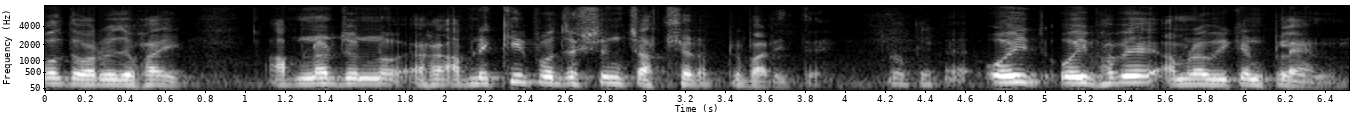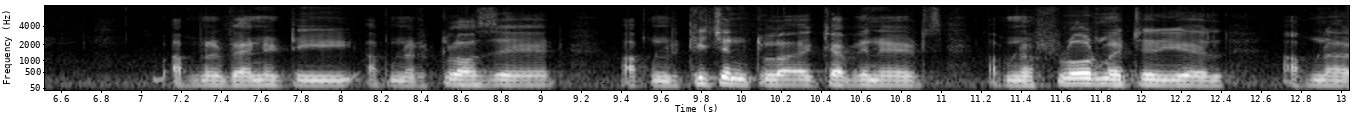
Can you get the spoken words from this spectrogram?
বলতে পারবে যে ভাই আপনার জন্য আপনি কী প্রজেকশন চাচ্ছেন আপনার বাড়িতে? ওই ওইভাবে আমরা উই ক্যান প্ল্যান আপনার ভ্যানিটি আপনার ক্লজেট আপনার কিচেন ক্যাবিনেটস আপনার ফ্লোর ম্যাটেরিয়াল আপনার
